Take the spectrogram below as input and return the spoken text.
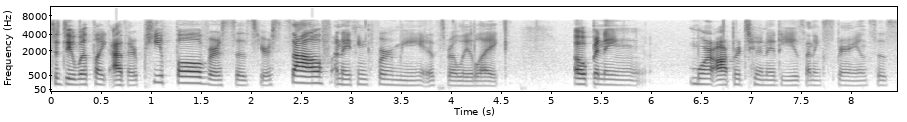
to do with like other people versus yourself, and I think for me it's really like opening more opportunities and experiences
